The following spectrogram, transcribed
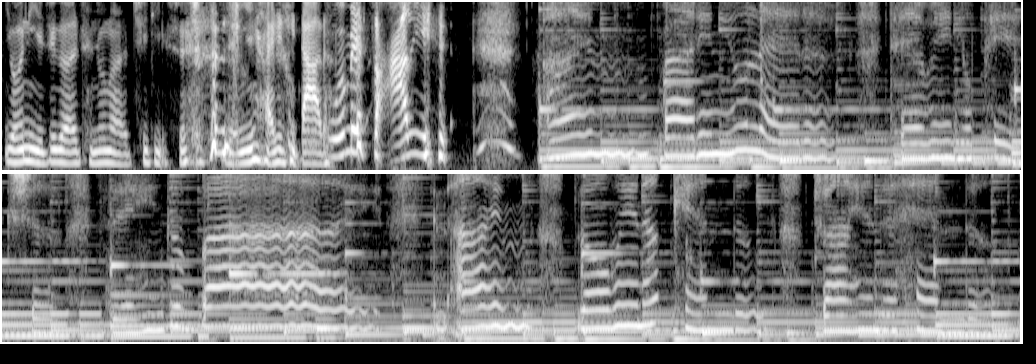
有你这个沉重的躯体是原因还是挺大的。我又没砸你。I'm writing you letters, tearing your picture, saying goodbye. And I'm blowing out candles, trying to handle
